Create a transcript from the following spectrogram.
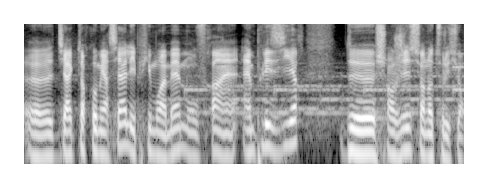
euh, directeur commercial, et puis moi-même, on fera un, un plaisir de changer sur notre solution.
